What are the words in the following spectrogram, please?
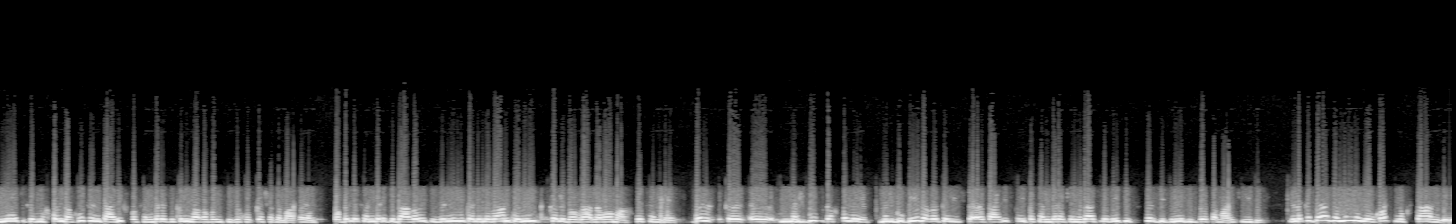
دنیا چې کوم خپل د حسن تعریف په سندره کې کوم هغه وایي چې خود کا شته ماته یم په بل سندره کې باغ وایي چې زمين کله مروان کو نیم کله بورانه و ما حسن له بل محبوب د خپل محبوبې دغه کوي تعریف کوي په سندره کې مداس لګي چې سترګې دې دې تمام شي دي لکه دا زمونږ یو غټ نقصان دی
